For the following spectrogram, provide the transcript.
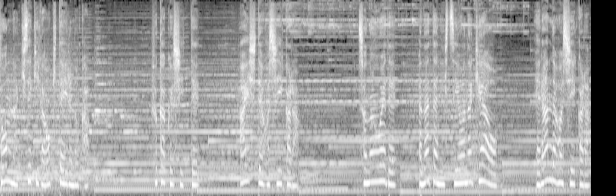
どんな奇跡が起きているのか。深く知って愛してほしいから。その上であなたに必要なケアを選んでほしいから。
